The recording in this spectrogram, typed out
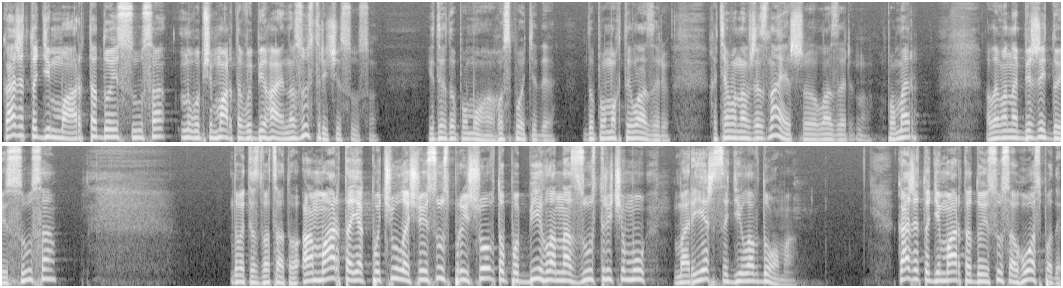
Каже тоді Марта до Ісуса. Ну, в общем, Марта вибігає на зустріч Ісусу. іде допомога, Господь іде допомогти Лазарю. Хоча вона вже знає, що Лазар ну, помер, але вона біжить до Ісуса. Давайте з 20-го. А Марта, як почула, що Ісус прийшов, то побігла назустріч йому. Марія ж сиділа вдома. Каже тоді Марта до Ісуса: Господи,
